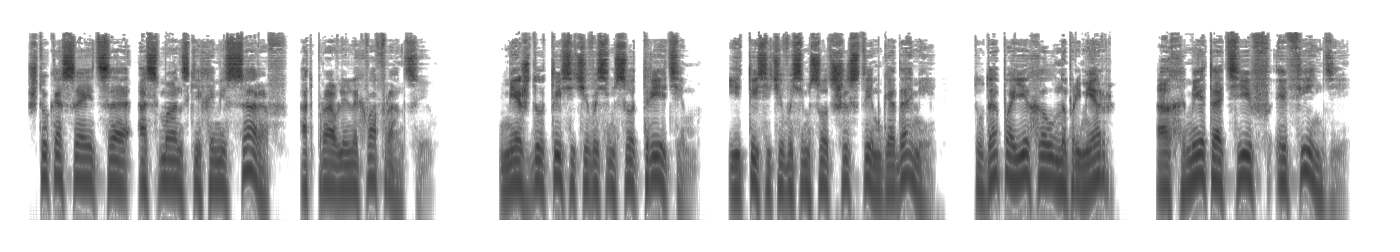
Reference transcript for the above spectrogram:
Что касается османских эмиссаров, отправленных во Францию, между 1803 и 1806 годами туда поехал, например, Ахмед Атиф Эфенди,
